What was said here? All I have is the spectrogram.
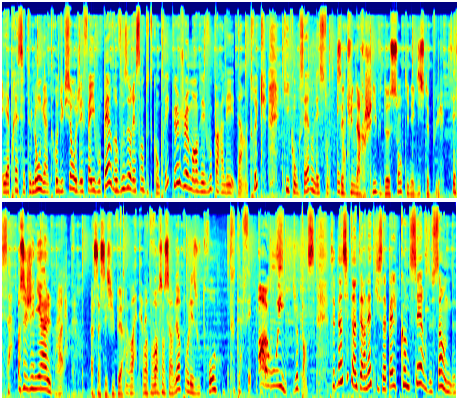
Et après cette longue introduction où j'ai failli vous perdre, vous aurez sans doute compris que je m'en vais vous parler d'un truc qui conserve les sons. C'est voilà, une archive de sons qui n'existe plus. c'est ça. Oh, c'est génial. Ah ça c'est super. Voilà, On va pouvoir s'en servir pour les outros. tout à fait. Ah oui. je pense. C'est un site internet qui s'appelle Conserve the Sound.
